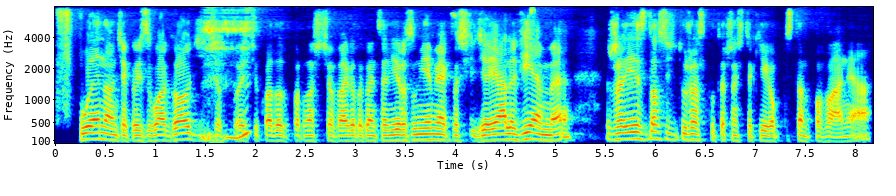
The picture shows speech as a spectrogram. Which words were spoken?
wpłynąć, jakoś złagodzić mhm. odpowiedź układu odpornościowego. Do końca nie rozumiemy, jak to się dzieje, ale wiemy, że jest dosyć duża skuteczność takiego postępowania.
